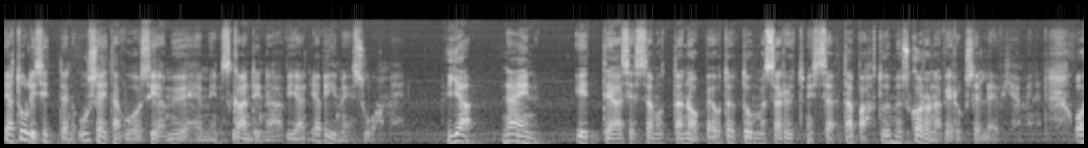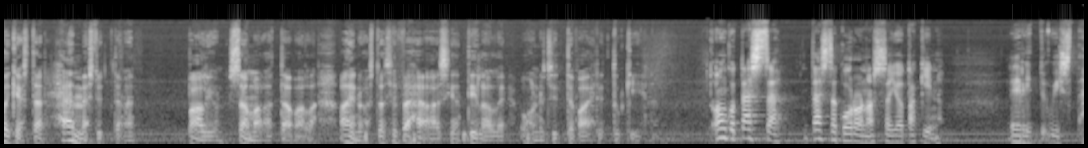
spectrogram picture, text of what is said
ja tuli sitten useita vuosia myöhemmin Skandinaavian ja viimein Suomeen. Ja näin itse asiassa, mutta nopeutetummassa rytmissä tapahtui myös koronaviruksen leviäminen. Oikeastaan hämmästyttävän paljon samalla tavalla. Ainoastaan se vähän asian tilalle on nyt sitten vaihdettu Kiina. Onko tässä, tässä koronassa jotakin erityistä?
